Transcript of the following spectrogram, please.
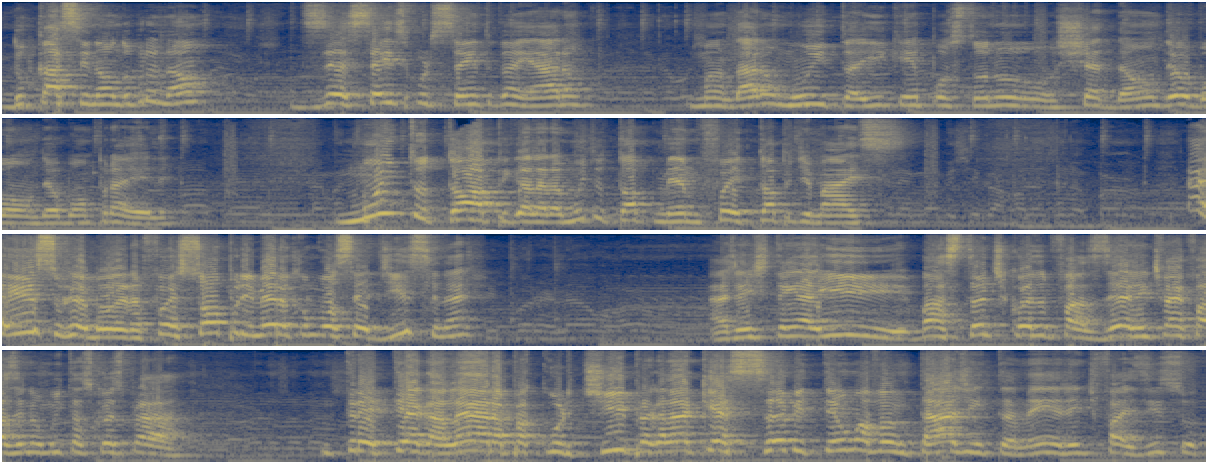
do Cassinão do Brunão. 16% ganharam, mandaram muito aí. Quem apostou no Shadão deu bom, deu bom pra ele. Muito top, galera, muito top mesmo, foi top demais. É isso, Reboleira, foi só o primeiro, como você disse, né? A gente tem aí bastante coisa pra fazer, a gente vai fazendo muitas coisas pra entreter a galera, pra curtir, pra galera que é sub ter uma vantagem também, a gente faz isso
